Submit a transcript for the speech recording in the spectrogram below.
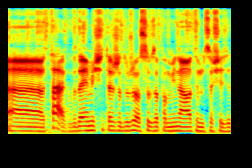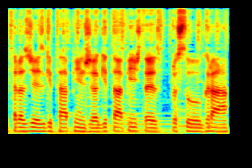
E, tak, wydaje mi się też, że dużo osób zapomina o tym, co się teraz dzieje z GTA 5, że GTA 5 to jest po prostu gra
